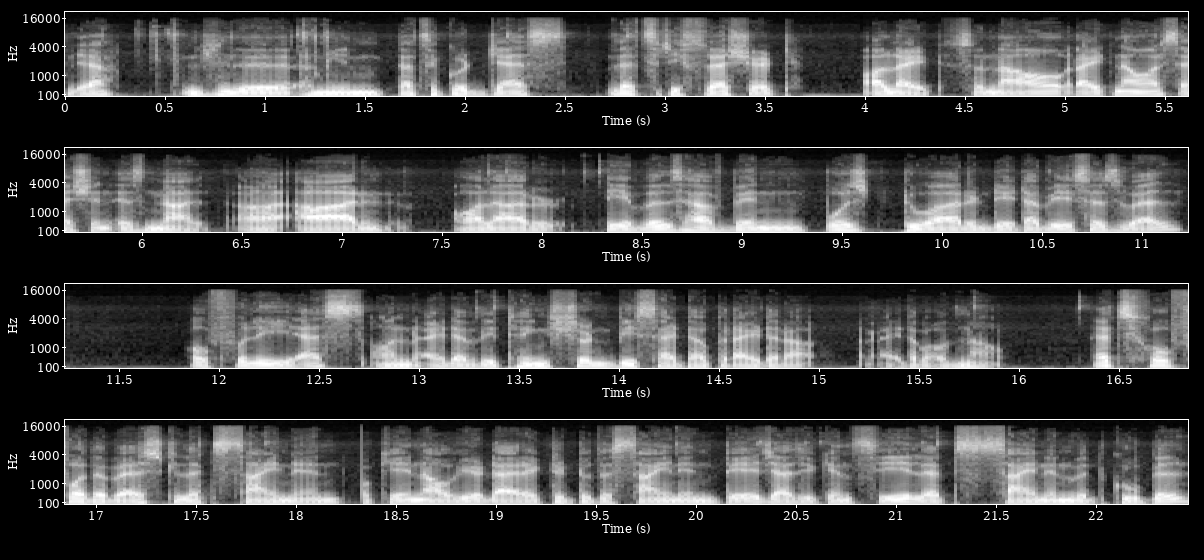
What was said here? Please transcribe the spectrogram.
yeah, I mean, that's a good guess. Let's refresh it. All right. So now, right now our session is null. Uh, our all our tables have been pushed to our database as well. Hopefully, yes. All right. Everything should be set up right around right about now. Let's hope for the best. Let's sign in. Okay, now we are directed to the sign in page. As you can see, let's sign in with Google.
